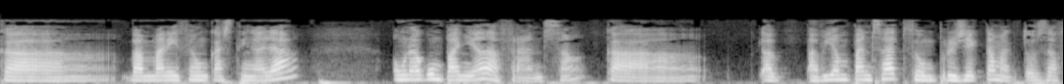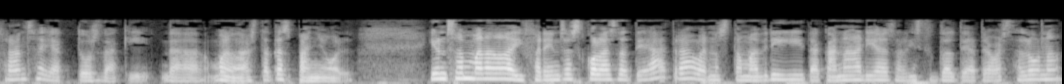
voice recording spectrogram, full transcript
que van venir a fer un càsting allà, una companyia de França, que ha- havien pensat fer un projecte amb actors de França i actors d'aquí, de, bueno, de l'estat espanyol. I on se'n van anar a diferents escoles de teatre, van estar a Madrid, a Canàries, a l'Institut del Teatre de Barcelona,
